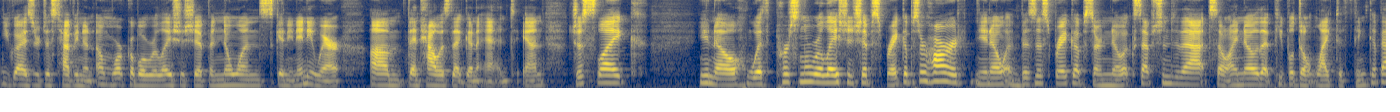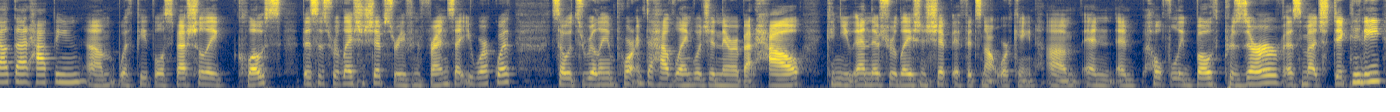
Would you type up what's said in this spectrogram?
you guys are just having an unworkable relationship and no one's getting anywhere, um, then how is that going to end? And just like you know, with personal relationships, breakups are hard, you know, and business breakups are no exception to that. So I know that people don't like to think about that happening um, with people, especially close business relationships or even friends that you work with. So it's really important to have language in there about how can you end this relationship if it's not working, um, and and hopefully both preserve as much dignity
